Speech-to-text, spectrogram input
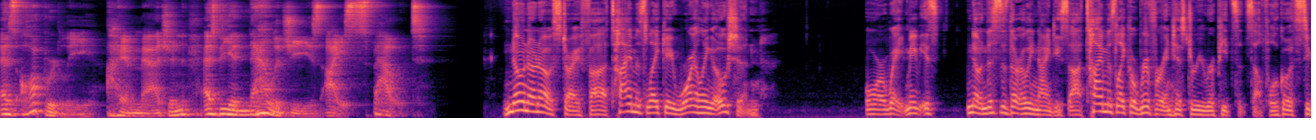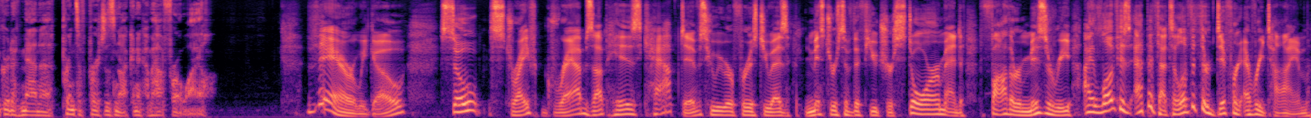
As awkwardly, I imagine, as the analogies I spout. No, no, no, Stryfe. Uh, time is like a roiling ocean or wait, maybe it's no, this is the early 90s. Uh, time is like a river and history repeats itself. We'll go with Secret of Mana. Prince of Persia is not going to come out for a while. There we go. So Stryfe grabs up his captives, who he refers to as Mistress of the Future Storm and Father Misery. I love his epithets. I love that they're different every time.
